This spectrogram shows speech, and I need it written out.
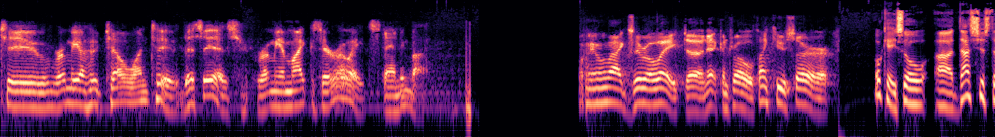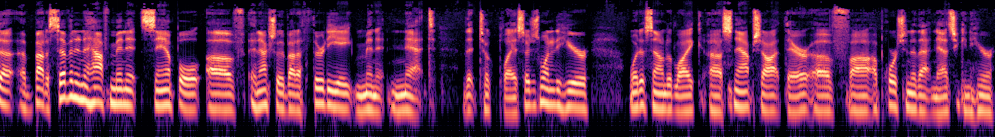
to Romeo Hotel 12. This is Romeo Mike 08 standing by. Romeo Mike 08, uh, net control. Thank you, sir. Okay, so uh, that's just a, about a seven and a half minute sample of, and actually about a 38 minute net that took place. So I just wanted to hear what it sounded like, a snapshot there of uh, a portion of that net. So you can hear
